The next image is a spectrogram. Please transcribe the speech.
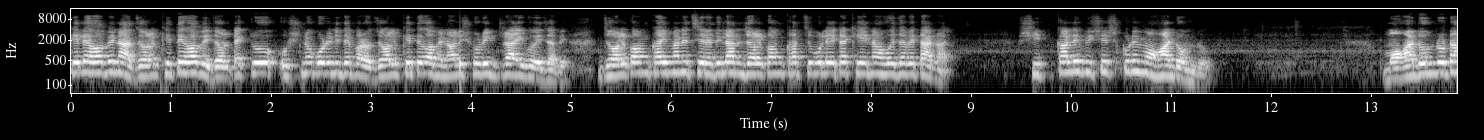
খেলে হবে না, জল খেতে হবে, জলটা একটু উষ্ণ করে নিতে পারো, জল খেতে হবে, নাহলে শরীর ড্রাই হয়ে যাবে। জল কম খাই মানে ছেড়ে দিলাম, জল কম খাচ্ছে বলে এটা খেয়ে না হয়ে যাবে তা নয়। শীতকালে বিশেষ করে মহাডম্র মহাডুমরুটা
